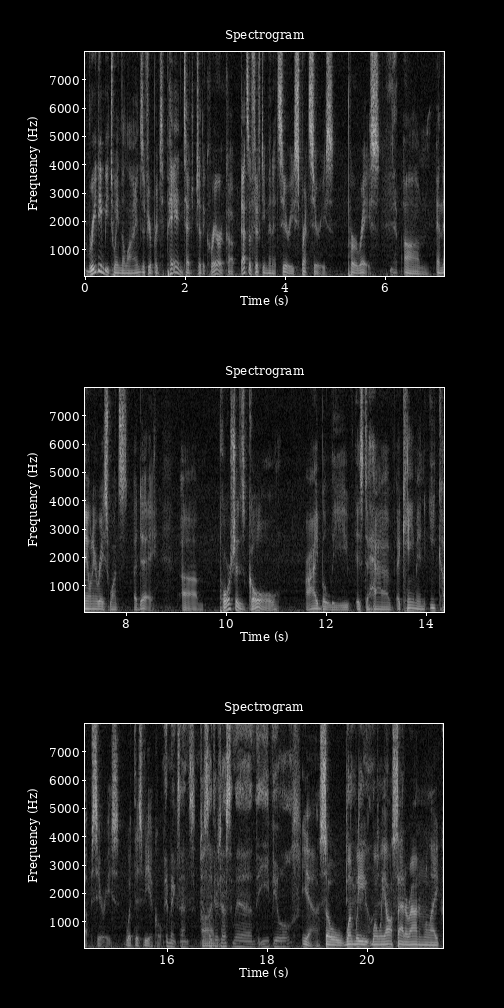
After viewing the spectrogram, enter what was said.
reading between the lines, if you're paying attention to the Carrera Cup, that's a 50 minute series, sprint series per race. Yep. Um, and they only race once a day. Um, Porsche's goal, I believe, is to have a Cayman E Cup series with this vehicle. It makes sense, just um, like they're adjusting the the e fuels. Yeah. So when we technology. when we all sat around and were like,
